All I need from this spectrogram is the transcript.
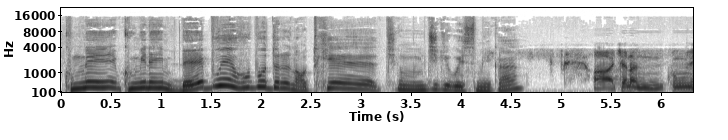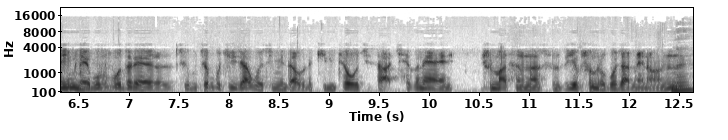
국내 국민의힘 내부의 후보들은 어떻게 지금 움직이고 있습니까? 어, 저는 국민의힘 내부 후보들을 지금 전부 지지하고 있습니다. 우리 김태호 지사 최근에 출마 선언했을 역순으로 보자면은 네.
